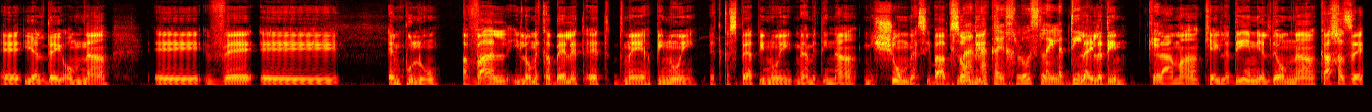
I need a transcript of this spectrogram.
אה, ילדי אומנה, אה, והם פונו, אבל היא לא מקבלת את דמי הפינוי, את כספי הפינוי מהמדינה, משום, מהסיבה האבסורדית, מענק האכלוס לילדים. לילדים. למה? כי הילדים, ילדי אומנה, ככה זה,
